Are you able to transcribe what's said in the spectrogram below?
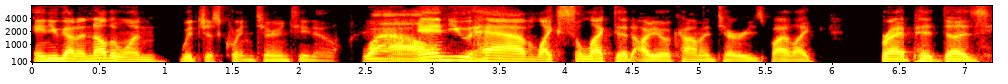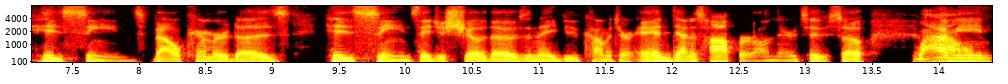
and you got another one with just quentin tarantino Wow. and you have like selected audio commentaries by like Brad Pitt does his scenes, Val Kilmer does his scenes. They just show those and they do commentary, and Dennis Hopper on there too. So wow. I mean,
